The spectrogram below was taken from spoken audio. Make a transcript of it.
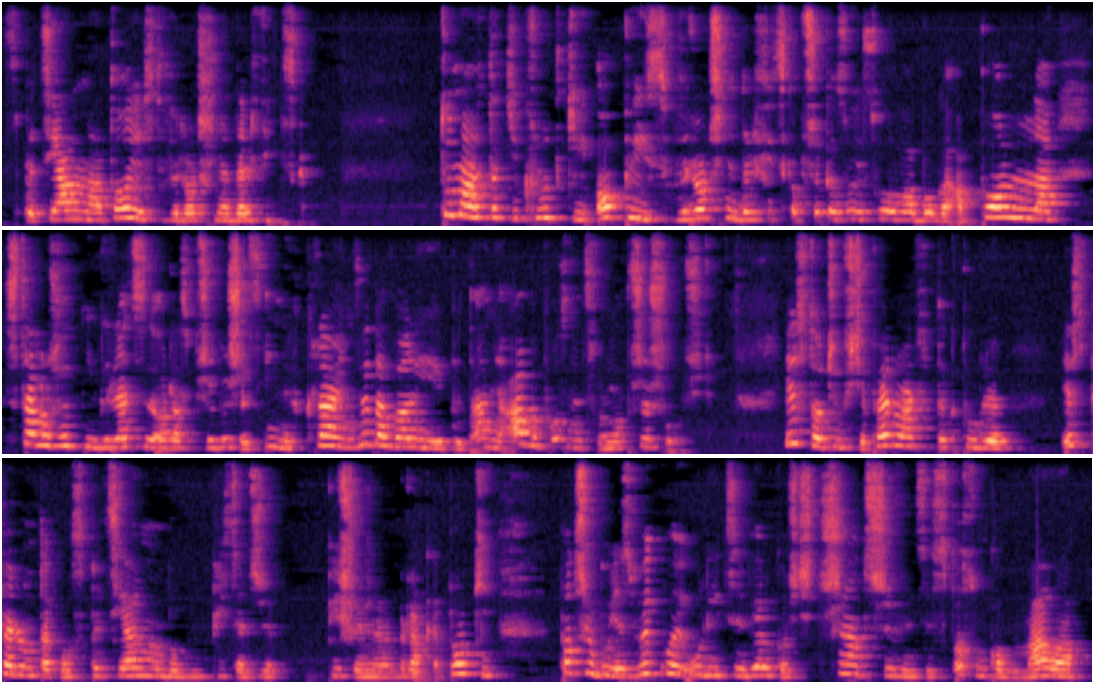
specjalna to jest wyrocznia delficka. Tu ma taki krótki opis. Wyrocznia delficka przekazuje słowa boga Apolla. Starożytni Grecy oraz przybysze z innych krain zadawali jej pytania, aby poznać swoją przyszłość. Jest to oczywiście perła architektury. Jest perłą taką specjalną, bo pisać, że pisze, że brak epoki. Potrzebuje zwykłej ulicy, wielkość 3 na 3 więc jest stosunkowo mała.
